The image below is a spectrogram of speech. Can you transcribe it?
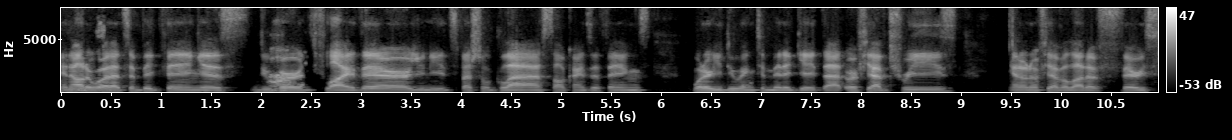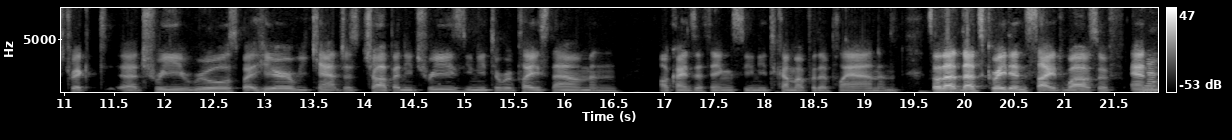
in Ottawa? That's a big thing. Is do uh, birds fly there? You need special glass, all kinds of things. What are you doing to mitigate that? Or if you have trees, I don't know if you have a lot of very strict uh, tree rules, but here we can't just chop any trees. You need to replace them and all kinds of things. So you need to come up with a plan, and so that that's great insight. Wow. So if, and yeah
